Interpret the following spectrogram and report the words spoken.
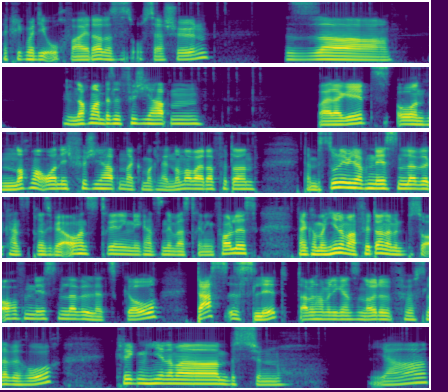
Da kriegen wir die auch weiter. Das ist auch sehr schön. So. Nochmal ein bisschen Fischi haben. Weiter geht's. Und nochmal ordentlich Fischi haben. Da können wir gleich nochmal weiter füttern. Dann bist du nämlich auf dem nächsten Level. Kannst prinzipiell auch ins Training. Nee, kannst nehmen, weil das Training voll ist. Dann können wir hier nochmal füttern. Damit bist du auch auf dem nächsten Level. Let's go. Das ist lit. Damit haben wir die ganzen Leute fürs Level hoch. Kriegen hier nochmal ein bisschen ja,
